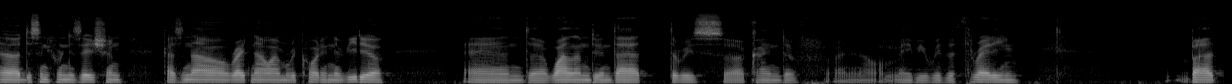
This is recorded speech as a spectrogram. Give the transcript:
uh, desynchronization because now right now I'm recording a video and uh, while I'm doing that there is uh, kind of I don't know maybe with the threading. But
